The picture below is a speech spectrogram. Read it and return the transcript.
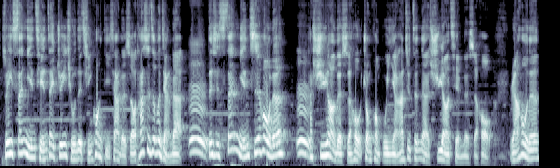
所以三年前在追求的情况底下的时候，他是这么讲的。嗯。但是三年之后呢，嗯。他需要的时候状况不一样，他就真的需要钱的时候，然后呢，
